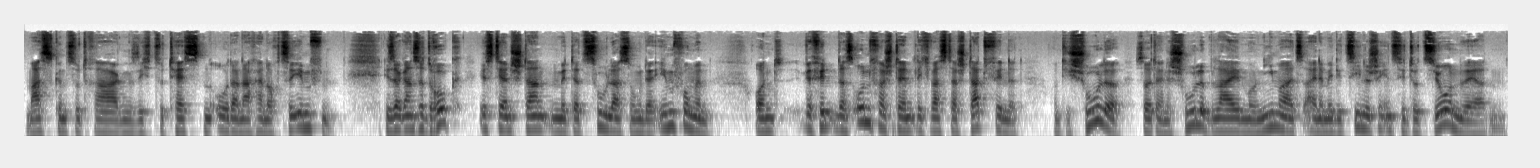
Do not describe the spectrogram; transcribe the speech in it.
Masken zu tragen, sich zu testen oder nachher noch zu impfen. Dieser ganze Druck ist ja entstanden mit der Zulassung der Impfungen und wir finden das unverständlich, was da stattfindet. Und die Schule sollte eine Schule bleiben und niemals eine medizinische Institution werden.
